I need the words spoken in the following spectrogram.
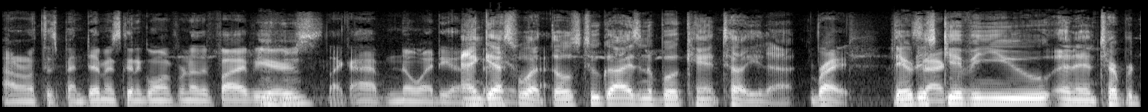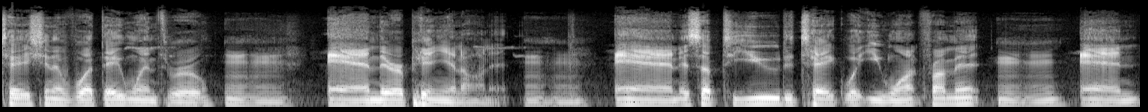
I don't know if this pandemic's going to go on for another 5 years. Like I have no idea. Mm-hmm. And guess what? that. Those two guys in the book can't tell you that. right. They're just giving you an interpretation of what they went through, Mm-hmm. And their opinion on it. Mm-hmm. And it's up to you to take what you want from it Mm-hmm. and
